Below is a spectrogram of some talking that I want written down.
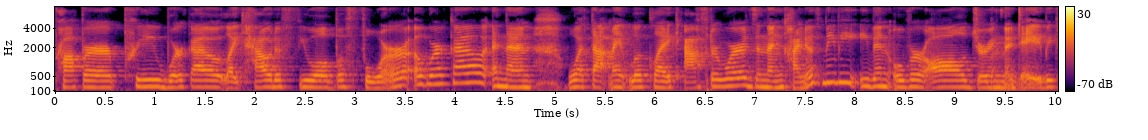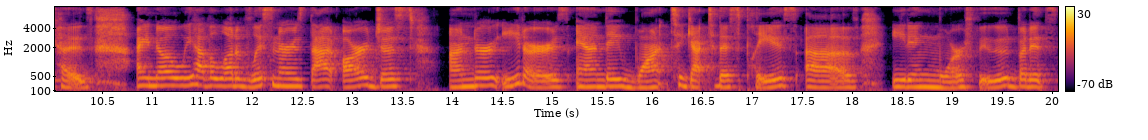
proper pre workout, like how to fuel before a workout, and then what that might look like afterwards, and then kind of maybe even overall during the day. Because I know we have a lot of listeners that are just under eaters and they want to get to this place of eating more food but it's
